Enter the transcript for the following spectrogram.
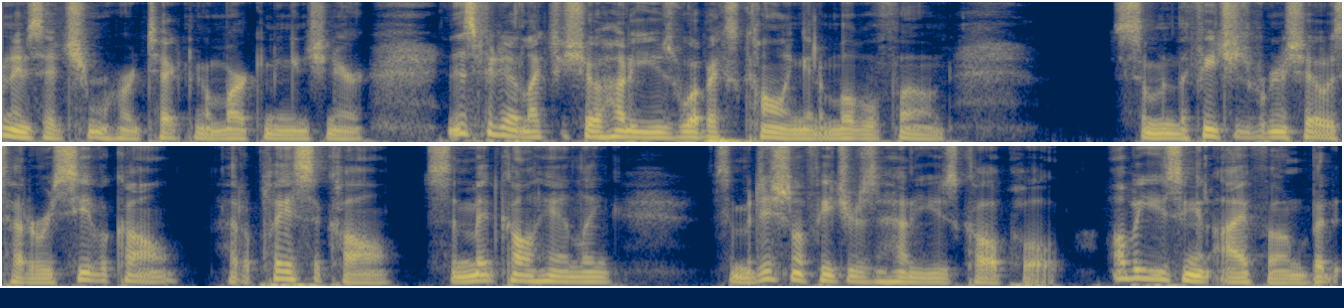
My name is Ed Schermerhorn, Technical Marketing Engineer. In this video, I'd like to show how to use WebEx calling in a mobile phone. Some of the features we're going to show is how to receive a call, how to place a call, some mid-call handling, some additional features on how to use call pull. I'll be using an iPhone, but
